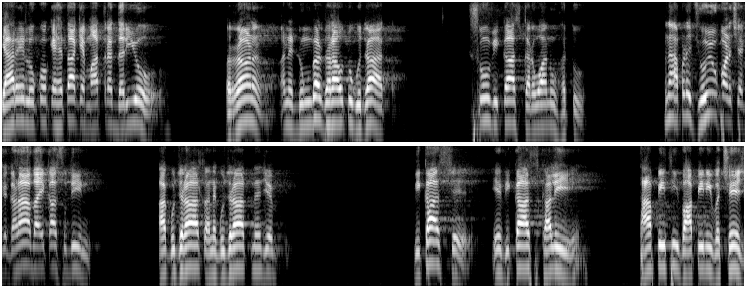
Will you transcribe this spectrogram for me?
ત્યારે લોકો કહેતા કે માત્ર દરિયો, રણ અને ડુંગર ધરાવતું ગુજરાત શું વિકાસ કરવાનું હતું? અને આપણે જોયું પણ છે કે ઘણા દાયકા સુધી આ ગુજરાત અને ગુજરાતને જે વિકાસ છે એ વિકાસ ખાલી તાપીથી વાપીની વચ્ચે જ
